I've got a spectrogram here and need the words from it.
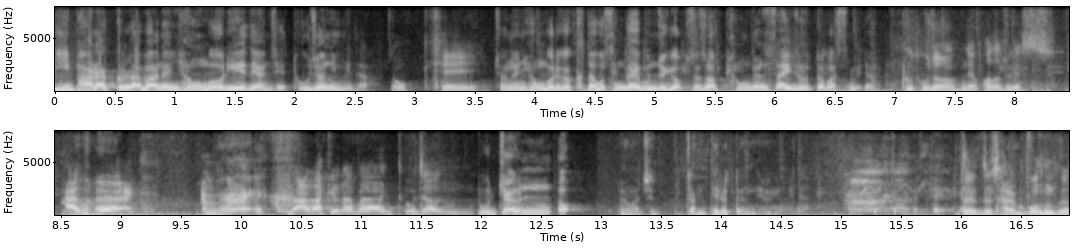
이 바라클라바는 형 머리에 대한 제 도전입니다. 오케이 저는 형 머리가 크다고 생각해 본 적이 없어서 평균 사이즈로 떠봤습니다. 그 도전 내가 받아주겠어 I'm hurt. 바라클라바 도전. 도전. 어, 형 아직 짬 때렸다는 내용입니다. 너, 너 잘못 보는 거야?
